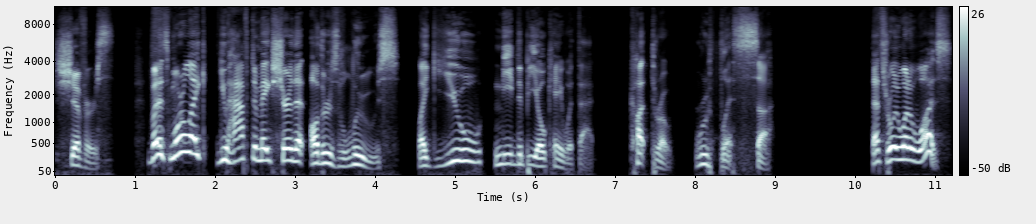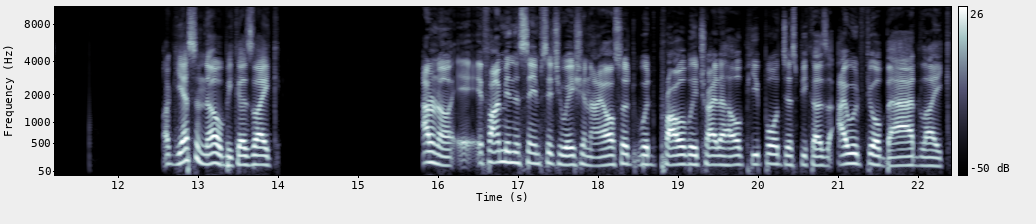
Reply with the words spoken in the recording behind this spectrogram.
shivers. But it's more like you have to make sure that others lose. Like you need to be okay with that. Cutthroat, ruthless. That's really what it was. Like yes and no because like I don't know if I'm in the same situation, I also would probably try to help people just because I would feel bad like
